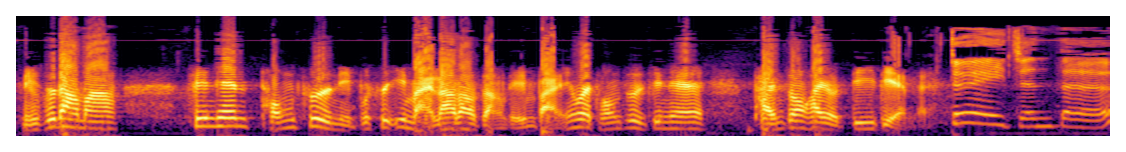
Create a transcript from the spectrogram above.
你知道吗？今天同志你不是一买拉到涨停板，因为同志今天盘中还有低点呢。对，真的，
